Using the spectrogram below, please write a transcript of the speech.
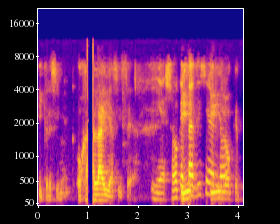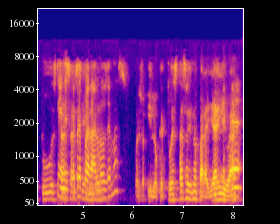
y crecimiento. Ojalá y así sea. Y eso que estás diciendo, y lo que tú estás tienes que preparar los demás. Por eso, y lo que tú estás haciendo para allá, Iba,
